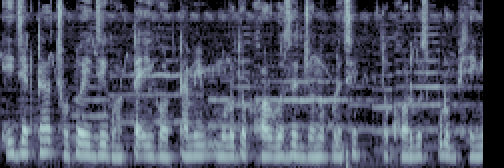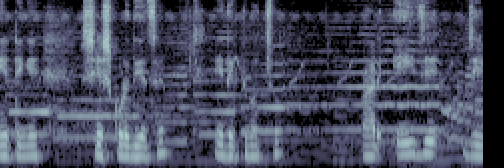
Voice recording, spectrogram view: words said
এই যে একটা ছোট এই যে ঘরটা, এই ঘরটা আমি মূলত খরগোশের জন্য করেছি। তো খরগোশ পুরো ভেঙে টেঙে শেষ করে দিয়েছে। এই দেখতে পাচ্ছ। আর এই যে যে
